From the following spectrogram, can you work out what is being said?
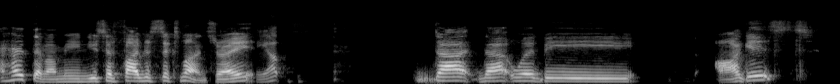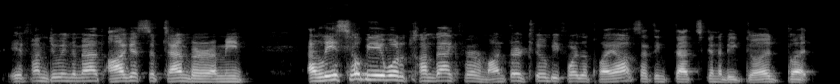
hurt them. I mean, you said five to six months, right? Yep. That that would be August, if I'm doing the math. August, September. I mean, at least he'll be able to come back for a month or two before the playoffs. I think that's gonna be good. But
